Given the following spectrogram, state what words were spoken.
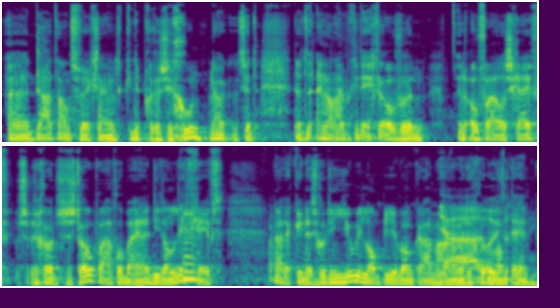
eh, data aan het verwerken zijn, dan knipperen ze groen. Nou, dat zit, dat, en dan heb ik het echt over een, een ovale schijf, zo groot als een stroopwafel bijna, die dan licht geeft. Nou, dan kun je net zo goed een UI-lamp in je woonkamer Ja, hangen met een groene lamp erin.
